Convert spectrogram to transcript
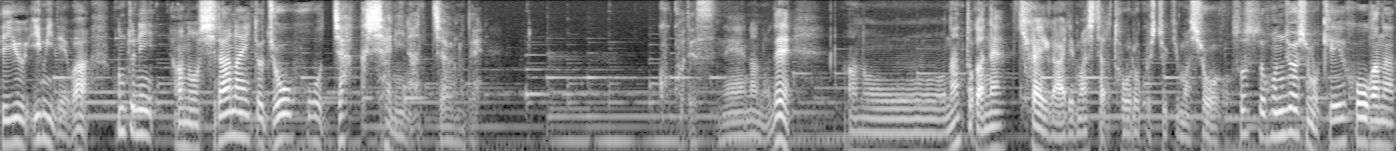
っていう意味では本当にあの知らないと情報弱者になっちゃうのでここですね。なのであのー、なんとかね機会がありましたら登録しておきましょう。そうすると本庄市も警報が鳴っ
